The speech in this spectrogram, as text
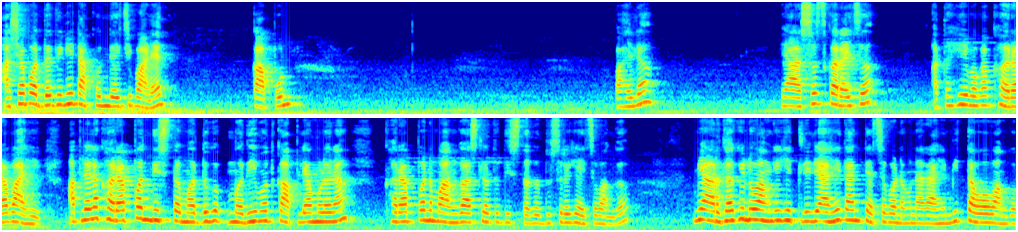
अशा पद्धतीने टाकून द्यायची पाण्यात. कापून. पाहिलं? हे असंच करायचं. आता हे बघा खराब आहे. आपल्याला खराब पण दिसतं. मध मधी मध कापल्यामुळे ना खराब पण वांगं असलं तर दिसतं. तर दुसरं घ्यायचं वांगं. मी अर्धा किलो वांगी घेतलेली आहेत आणि त्याचं बनवणार आहे मी तवा वांगं.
